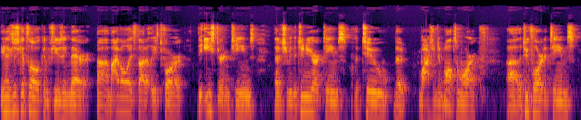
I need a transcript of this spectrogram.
it just gets a little confusing there. Um, I've always thought, at least for the Eastern teams, that it should be the two New York teams, the two, the Washington, Baltimore, uh, the two Florida teams,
